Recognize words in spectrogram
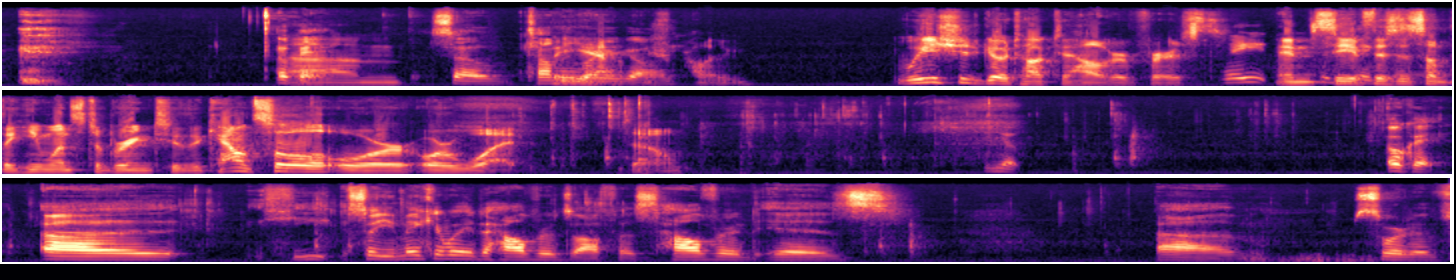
Yeah, yeah, okay, Um, so tell but me yeah, where you're going. probably- We should go talk to Halvard first Wait and see if this big is something he wants to bring to the council or or what. So yep. Okay. Uh, he. So you make your way to Halvard's office. Halvard is, um, sort of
